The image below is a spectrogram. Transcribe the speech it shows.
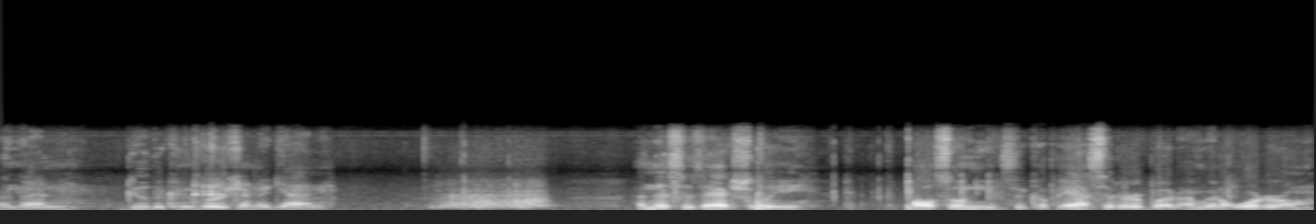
and then do the conversion again. And this is actually also needs the capacitor, but I'm going to order them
